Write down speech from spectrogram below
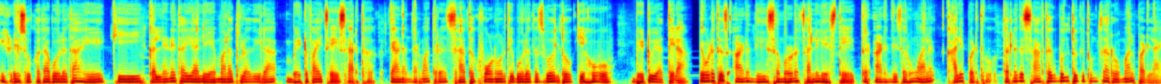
इकडे सुखता बोलत आहे की कल्याणी ताई आली आहे मला तुला तिला भेटवायचं आहे सार्थक. त्यानंतर मात्र सार्थक फोनवरती बोलतच बोलतो की हो, हो भेटूया तिला. एवढ्यातच आनंदी समोरच आलेली असते. तर आनंदीचा रुमाल खाली पडतो. तर लगेच सार्थक बोलतो की तुमचा रुमाल पडलाय.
